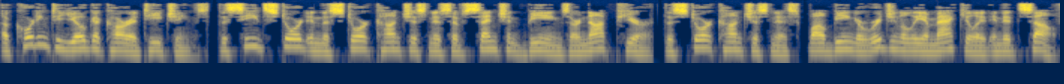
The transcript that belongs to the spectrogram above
According to Yogacara teachings, the seeds stored in the store consciousness of sentient beings are not pure. The store consciousness, while being originally immaculate in itself,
